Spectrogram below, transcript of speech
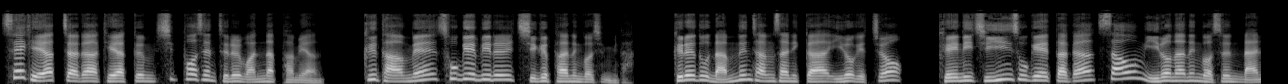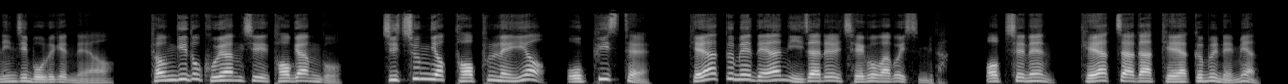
새 계약자가 계약금 10%를 완납하면 그 다음에 소개비를 지급하는 것입니다. 그래도 남는 장사니까 이러겠죠? 괜히 지인 소개했다가 싸움 일어나는 것은 아닌지 모르겠네요. 경기도 고양시 덕양구 지축역 더 플레이어 오피스텔 계약금에 대한 이자를 제공하고 있습니다. 업체는 계약자가 계약금을 내면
